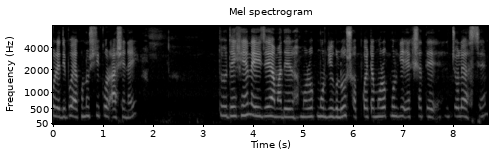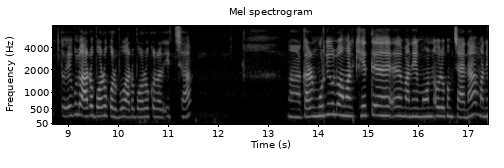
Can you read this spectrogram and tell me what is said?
করে দিব, এখনও শিকড় আসে নাই। তো দেখেন এই যে আমাদের মোরগ মুরগিগুলো, সব কয়টা মোরগ মুরগি একসাথে চলে আসছে। তো এগুলো আরও বড় করব আরও বড় করার ইচ্ছা। কারণ মুরগিগুলো আমার খেতে মানে মন ওইরকম চায় না। মানে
